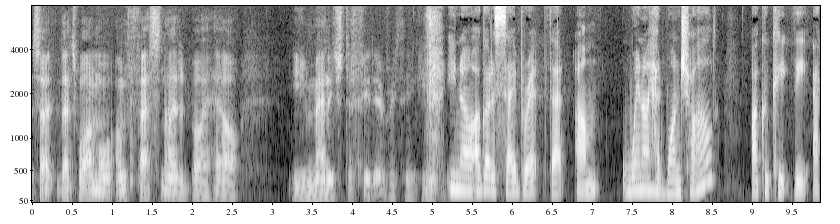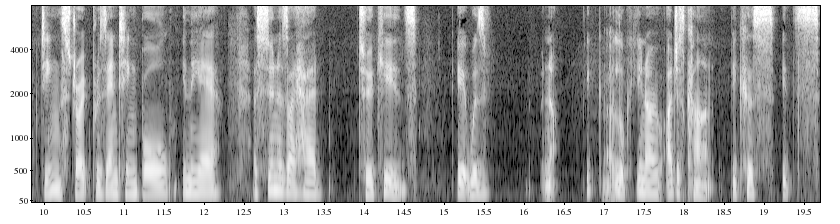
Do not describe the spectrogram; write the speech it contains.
so that's why I'm all, I'm fascinated by how you managed to fit everything in. You know, I got to say, Brett, that um, when I had one child, I could keep the acting stroke presenting ball in the air. As soon as I had two kids, it was no. It, Mm. Look, you know, I just can't because it's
